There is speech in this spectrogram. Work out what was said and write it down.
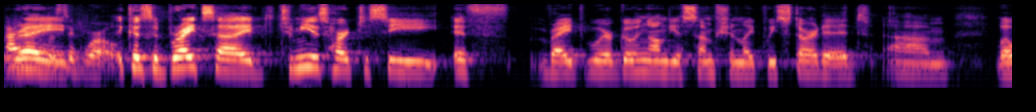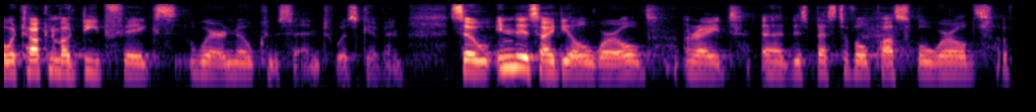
right, idealistic world. because the bright side to me is hard to see if right we're going on the assumption like we started. Um, well, we're talking about deep fakes where no consent was given. So in this ideal world, right, uh, this best of all possible worlds of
